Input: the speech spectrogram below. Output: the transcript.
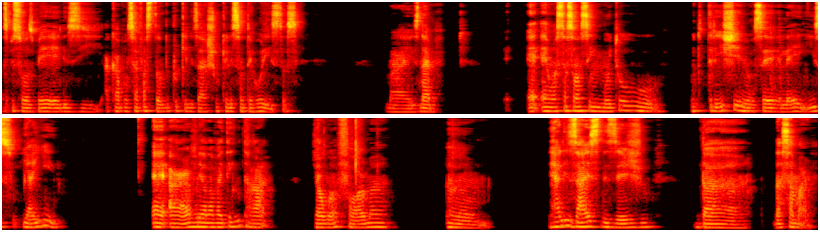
As pessoas vê eles e acabam se afastando porque eles acham que eles são terroristas. Mas, né, é, é uma situação assim muito muito triste você ler isso. E aí é, a árvore ela vai tentar de alguma forma um, realizar esse desejo da da Samar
